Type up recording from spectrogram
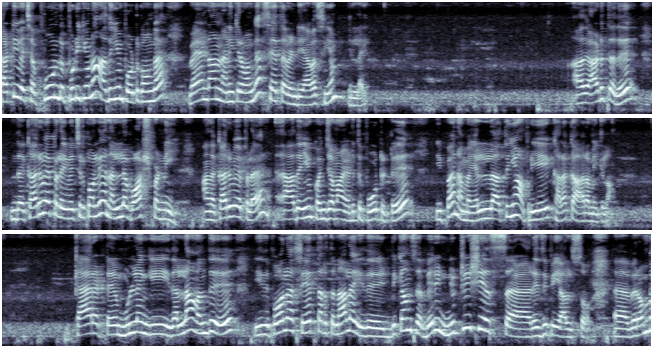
தட்டி வச்ச பூண்டு பிடிக்கும்னா அதையும் போட்டுக்கோங்க. வேண்டான்னு நினைக்கிறவங்க சேர்த்த வேண்டிய அவசியம் இல்லை. அது அடுத்தது இந்த கருவேப்பிலை வச்சுருக்கோம் இல்லையா நல்லா வாஷ் பண்ணி அந்த கருவேப்பிலை அதையும் கொஞ்சமாக எடுத்து போட்டுட்டு இப்போ நம்ம எல்லாத்தையும் அப்படியே கலக்க ஆரம்பிக்கலாம். கேரட்டு முள்ளங்கி இதெல்லாம் வந்து இது போல் சேர்த்துறதுனால இது it becomes a very nutritious recipe also ரொம்ப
